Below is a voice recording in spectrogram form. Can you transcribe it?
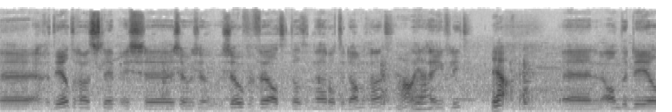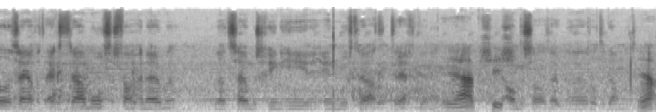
Uh, een gedeelte van het slip is uh, sowieso zo vervuild dat het naar Rotterdam gaat, oh, ja. naar Heenvliet. Ja. En een ander deel zijn nog wat extra monsters van genomen. Dat zou misschien hier in Moestraat terechtkomen. Ja, precies. Anders zal het ook naar Rotterdam moeten. Ja,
